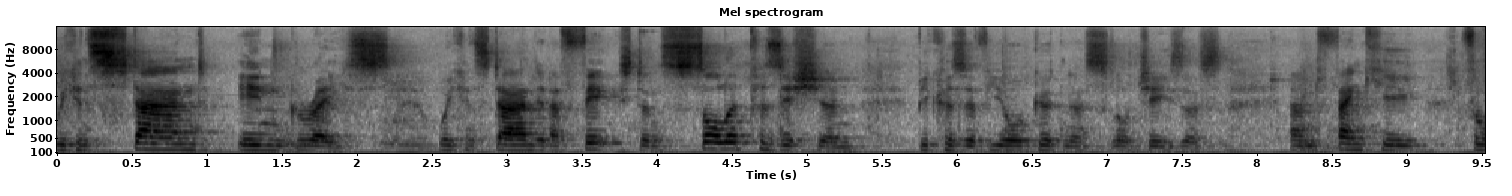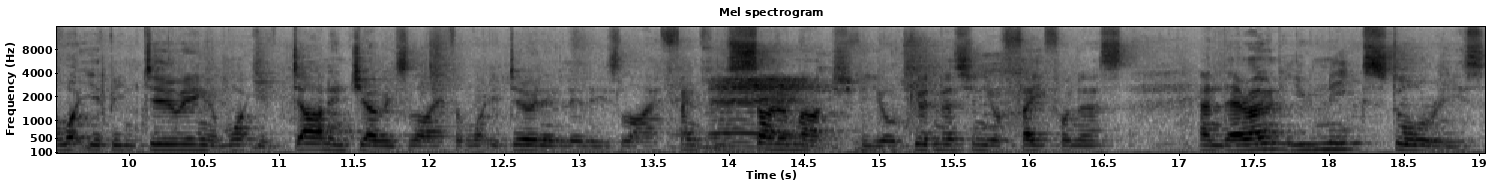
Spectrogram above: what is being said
we can stand in grace. We can stand in a fixed and solid position because of your goodness, Lord Jesus. And thank you for what you've been doing and what you've done in Joey's life and what you're doing in Lily's life. Thank Amen. you so much for your goodness and your faithfulness and their own unique stories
